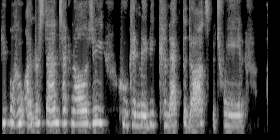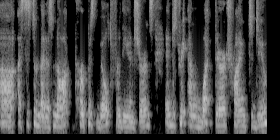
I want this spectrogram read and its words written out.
people who understand technology who can maybe connect the dots between uh, a system that is not purpose built for the insurance industry and what they're trying to do.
